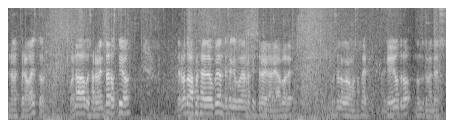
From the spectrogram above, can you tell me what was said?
No me esperaba esto. Pues nada, pues a reventaros, tío. Derrota a la fuerza de DUP antes de que puedan registrar el área, vale. Pues es lo que vamos a hacer. Aquí hay otro. ¿Dónde te metes?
